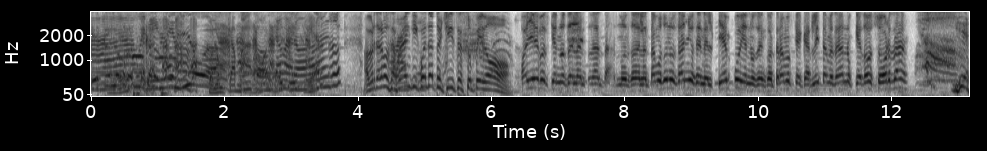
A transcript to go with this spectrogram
ese, loco. Nunca lo había oído, Con un ah. camarón. Con camarón. A ver, tenemos a Frankie. Cuenta tu chiste, estúpido. Oye, pues que nos, adelanta- nos adelantamos unos años en el tiempo y nos encontramos que Carlita Medrano quedó sorda Yes.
